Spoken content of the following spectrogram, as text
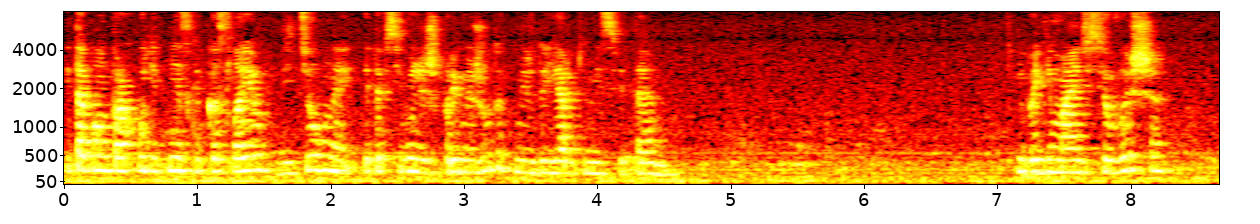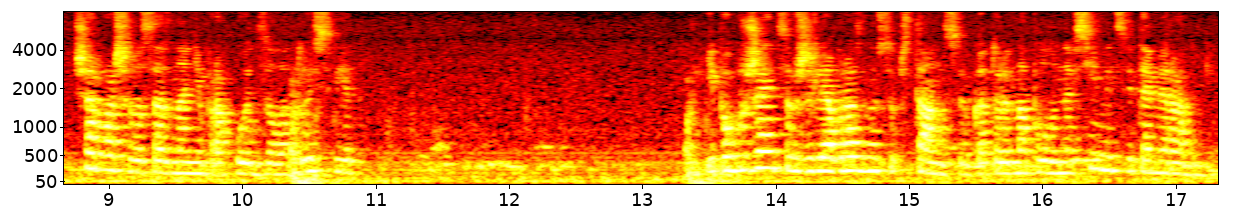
и так он проходит несколько слоев, где темный – это всего лишь промежуток между яркими цветами. И поднимаясь все выше, шар вашего сознания проходит золотой свет и погружается в желеобразную субстанцию, которая наполнена всеми цветами радуги.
